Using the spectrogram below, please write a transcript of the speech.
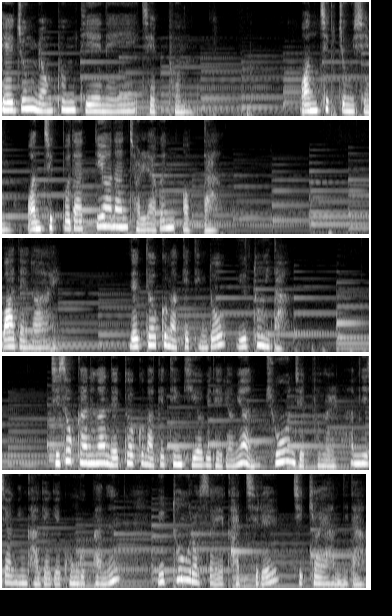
대중 명품 DNA 제품. 원칙 중심, 원칙보다 뛰어난 전략은 없다. 와데나이. 네트워크 마케팅도 유통이다. 지속 가능한 네트워크 마케팅 기업이 되려면 좋은 제품을 합리적인 가격에 공급하는 유통으로서의 가치를 지켜야 합니다.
